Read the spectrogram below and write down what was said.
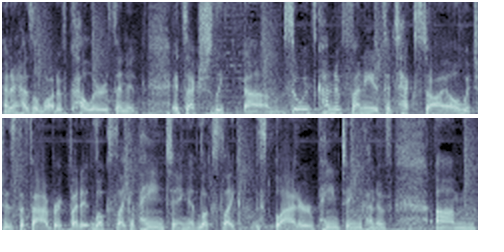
and it has a lot of colors, and it it's actually um, so it's kind of funny. It's a textile, which is the fabric, but it looks like a painting. It looks like splatter painting, kind of um,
